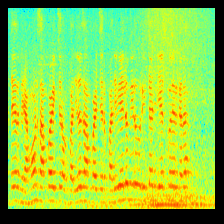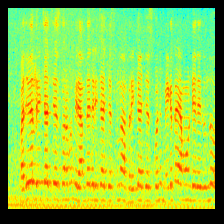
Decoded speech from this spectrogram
అంతే కదా మీరు అమౌంట్ సంపాదించారు ఒక పదివేలు సంపాదించారు పదివేలు మీరు రీఛార్జ్ చేసుకోలేరు కదా. పదివేలు రీఛార్జ్ చేసుకున్నప్పుడు మీరు ఎంతైతే రీఛార్జ్ చేసుకున్నా అంత రీఛార్జ్ చేసుకోండి. మిగతా అమౌంట్ ఏదైతే ఉందో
